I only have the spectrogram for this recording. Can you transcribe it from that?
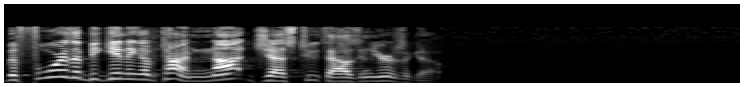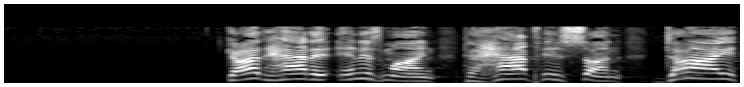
before the beginning of time, not just 2,000 years ago. God had it in his mind to have his son die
